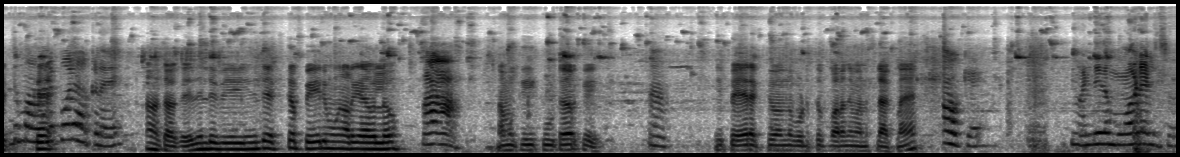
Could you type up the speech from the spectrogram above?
ഇത് ഒക്കെ ആ കാക്ക ഇതിന്റെ ഇതിന്റെ ഒക്കെ പേര് മൂന്ന് അറിയാവല്ലോ നമുക്ക് ഈ കൂട്ടുകാർക്ക് ഈ പേരൊക്കെ ഒന്ന് കൊടുത്ത് പറഞ്ഞ് മനസ്സിലാക്കണേ. മോഡൽസ്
